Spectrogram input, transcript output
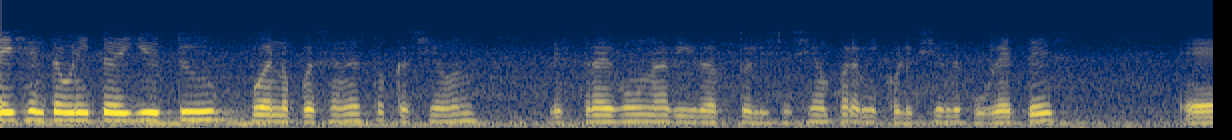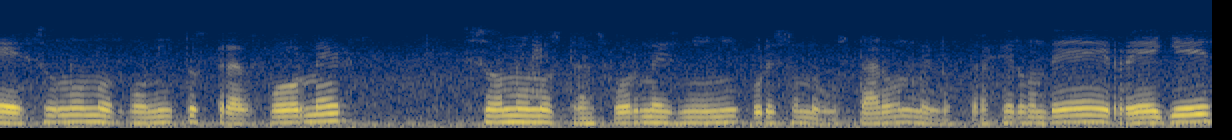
hay gente bonita de YouTube? Bueno, pues en esta ocasión les traigo una video actualización para mi colección de juguetes. Eh, son unos bonitos Transformers. Son unos Transformers mini, por eso me gustaron. Me los trajeron de Reyes.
